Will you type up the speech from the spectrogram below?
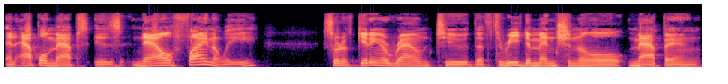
and Apple Maps is now finally sort of getting around to the three dimensional mapping,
